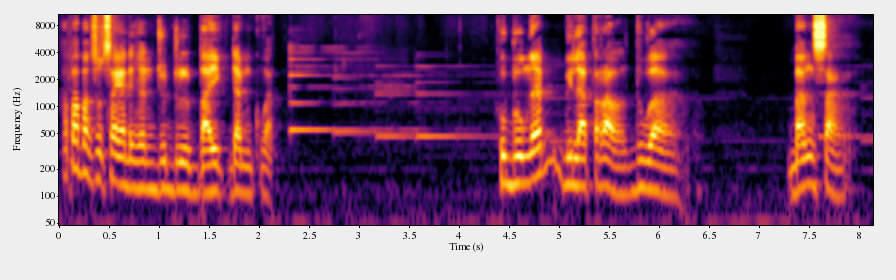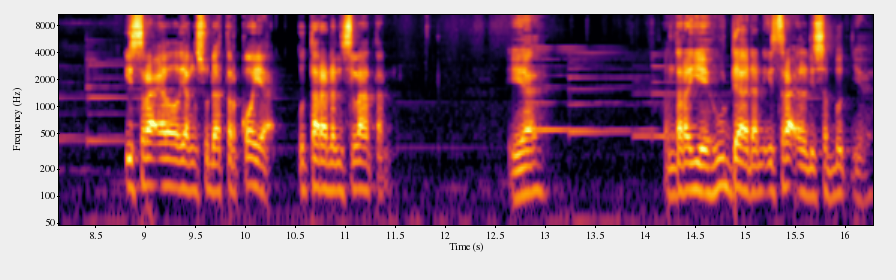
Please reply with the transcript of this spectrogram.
apa maksud saya dengan judul baik dan kuat? hubungan bilateral dua bangsa Israel yang sudah terkoyak utara dan selatan. Ya, antara Yehuda dan Israel disebutnya.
